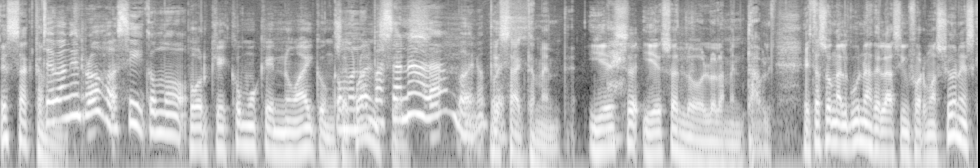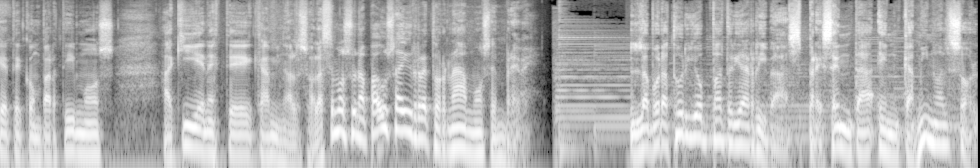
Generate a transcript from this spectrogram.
Exactamente. Se van en rojo, así como... Porque como que no hay consecuencias. Como no pasa nada, bueno, pues... Exactamente. Y eso, y eso es lo, lo lamentable. Estas son algunas de las informaciones que te compartimos aquí en este Camino al Sol. Hacemos una pausa y retornamos en breve. Laboratorio Patria Rivas presenta En Camino al Sol,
